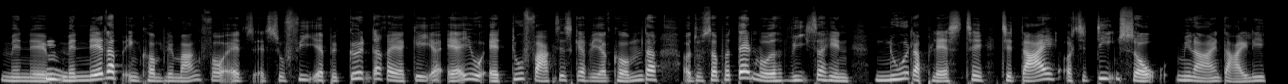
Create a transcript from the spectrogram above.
Men, øh, mm. men netop en kompliment for, at, at Sofie er begyndt at reagere, er jo, at du faktisk er ved at komme der, og du så på den måde viser hende, nu er der plads til, til dig og til din sorg, min egen dejlige.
